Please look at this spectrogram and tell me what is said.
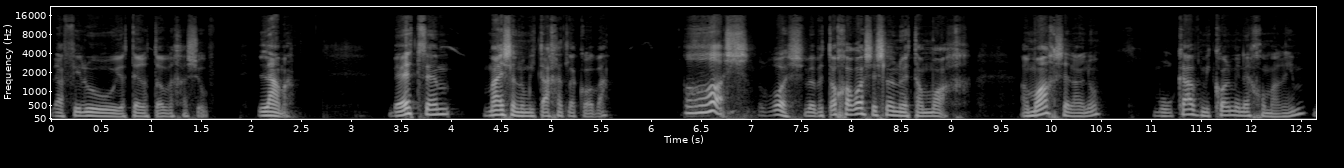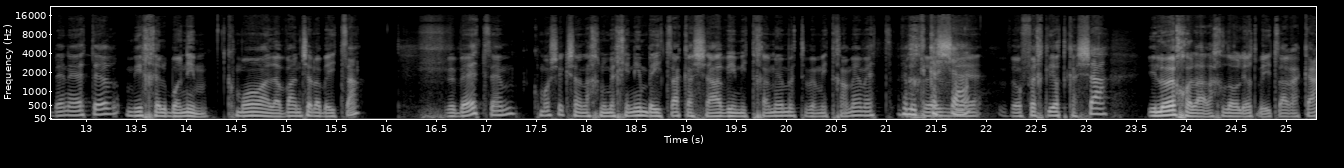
זה אפילו יותר טוב וחשוב. למה? בעצם, מה יש לנו מתחת לכובע? ראש. ראש, ובתוך הראש יש לנו את המוח. המוח שלנו מורכב מכל מיני חומרים, בין היתר מחלבונים, כמו הלבן של הביצה, ובעצם, כמו שכשאנחנו מכינים ביצה קשה והיא מתחממת ומתחממת, ומתקשה. זה- והופכת להיות קשה, היא לא יכולה לחזור להיות ביצה רכה.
